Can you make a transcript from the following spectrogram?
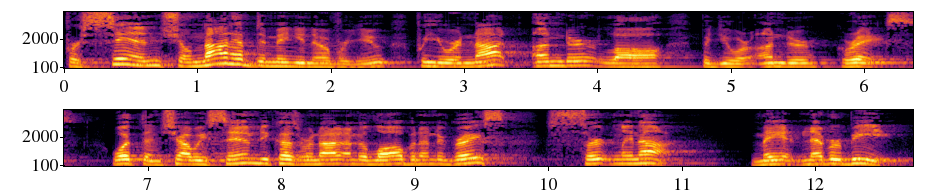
For sin shall not have dominion over you, for you are not under law, but you are under grace. What then? Shall we sin because we're not under law but under grace? Certainly not. May it never be.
